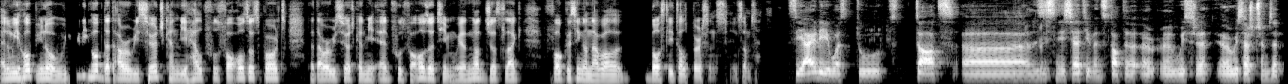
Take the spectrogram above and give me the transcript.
And we hope you know we really hope that our research can be helpful for other sports that our research can be helpful for other teams we are not just like focusing on our both little persons in some sense. The idea was to start uh, this initiative and start a, a, a, research, a research team that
